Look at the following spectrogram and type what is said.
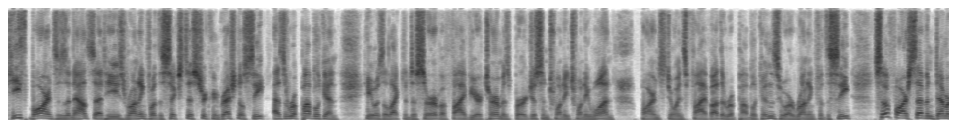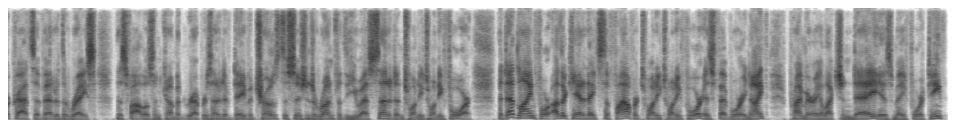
Heath Barnes has announced that he's running for the 6th District congressional seat as a Republican. He was elected to serve a five year term as Burgess in 2021. Barnes joins five other Republicans who are running for the seat. So far, seven Democrats have entered the race. This follows incumbent Representative David Trone's decision to run for the U.S. Senate in 2024. The deadline for other candidates to file for 2024 is February 9th. Primary election day is May 14th,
